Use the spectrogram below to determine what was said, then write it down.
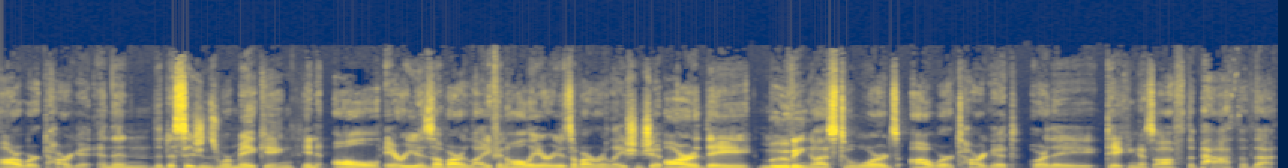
our target. And then the decisions we're making in all areas of our life in all areas of our relationship are they moving us towards our target or are they taking us off the path of that?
